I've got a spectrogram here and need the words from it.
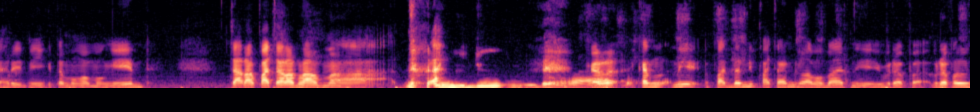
hari ini kita mau ngomongin cara pacaran lama. Karena kan nih Fadlan nih pacaran udah lama banget nih. Berapa? Berapa lu?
